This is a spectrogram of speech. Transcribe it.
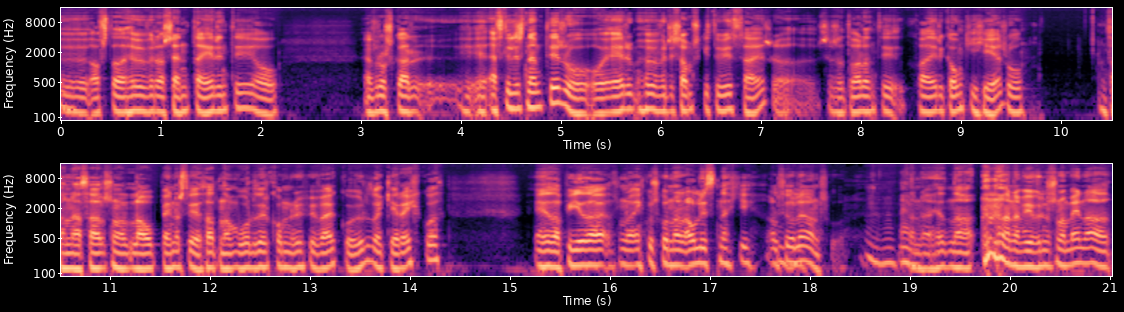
mm. afstæða hefur verið að senda erindi á evróskar eftirlitsnefndir og, og er, höfum verið í samskipti við þær sem sagt varandi hvað er í gangi hér og þannig að það er svona lág beinast við að þarna voru þeir komin upp í vegg og urðu að gera eitthvað eða býða svona einhvers konar álitsnekki alþjóðlegan sko. þannig, að, hérna, þannig að við viljum svona meina að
